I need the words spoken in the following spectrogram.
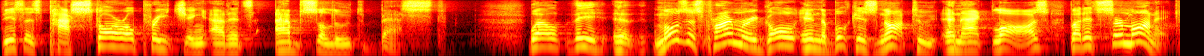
This is pastoral preaching at its absolute best. Well, the, uh, Moses' primary goal in the book is not to enact laws, but it's sermonic,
